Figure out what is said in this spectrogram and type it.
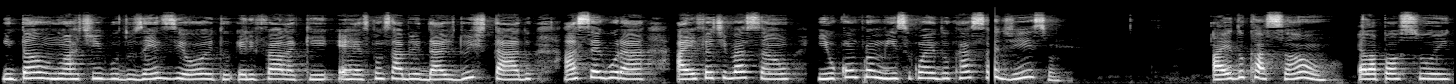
Então, no artigo 208, ele fala que é responsabilidade do Estado assegurar a efetivação e o compromisso com a educação. Disso, a educação, ela possui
